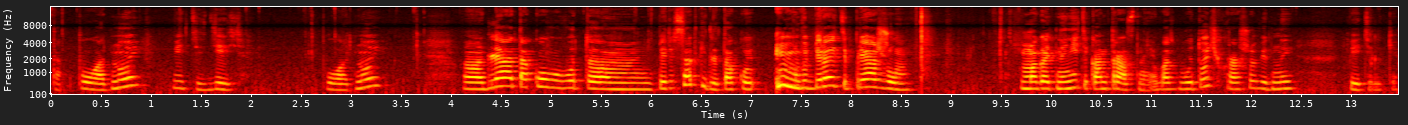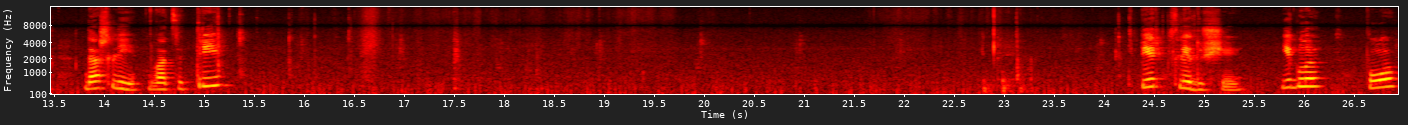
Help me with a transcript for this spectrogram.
Так, по одной, видите, здесь по одной. А, для такого вот эм, пересадки, для такой, выбирайте пряжу вспомогательной нити контрастные. У вас будут очень хорошо видны петельки. Дошли 23. Теперь следующие иглы по,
